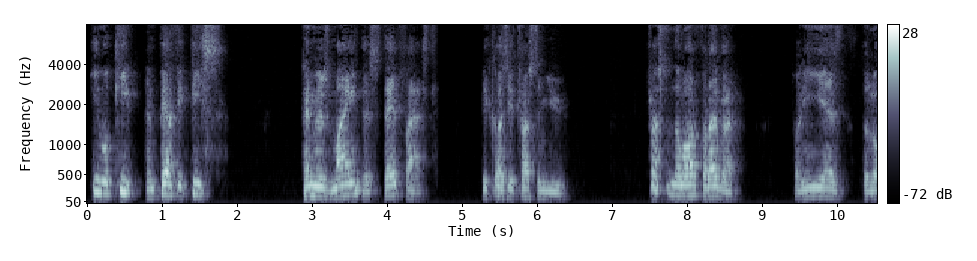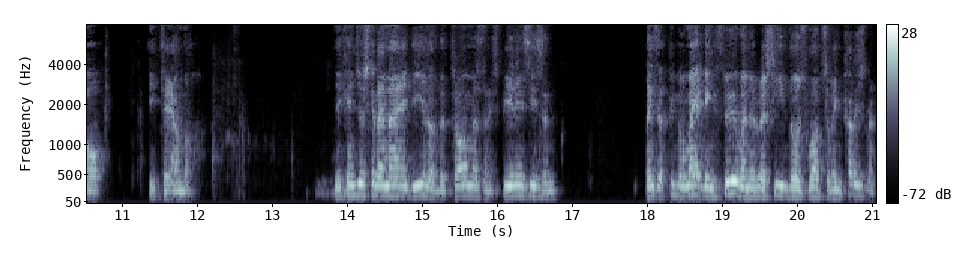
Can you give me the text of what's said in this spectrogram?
he will keep in perfect peace him whose mind is steadfast because he trusts in you. Trust in the Lord forever, for he is the rock eternal you can just get an idea of the traumas and experiences and things that people might have been through when they receive those words of encouragement.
